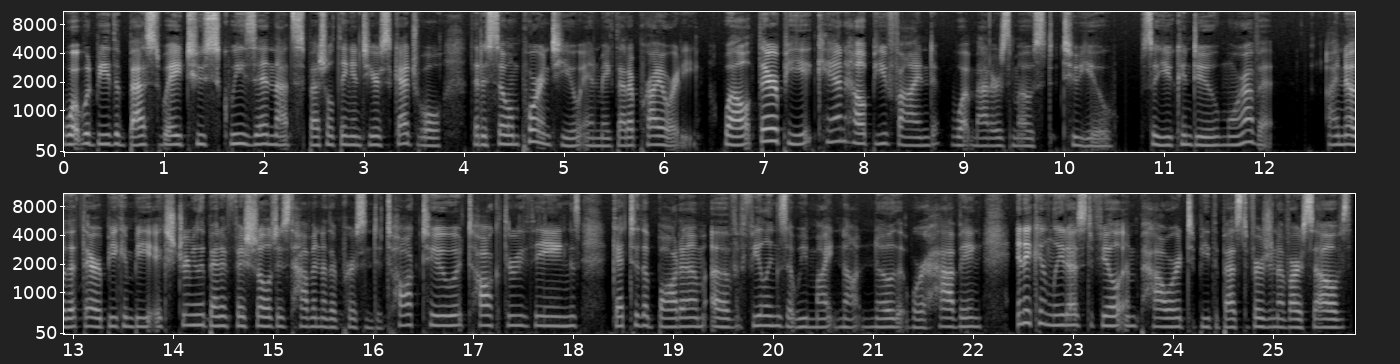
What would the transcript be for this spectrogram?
What would be the best way to squeeze in that special thing into your schedule that is so important to you and make that a priority? Well, therapy can help you find what matters most to you so you can do more of it. I know that therapy can be extremely beneficial. Just have another person to talk to, talk through things, get to the bottom of feelings that we might not know that we're having, and it can lead us to feel empowered to be the best version of ourselves.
